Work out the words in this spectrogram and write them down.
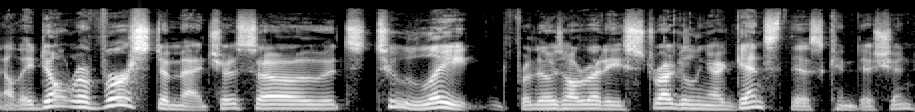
Now, they don't reverse dementia, so it's too late for those already struggling against this condition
